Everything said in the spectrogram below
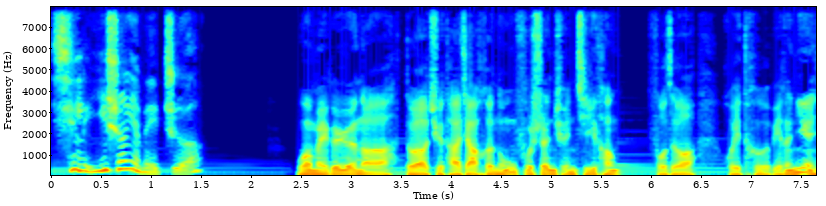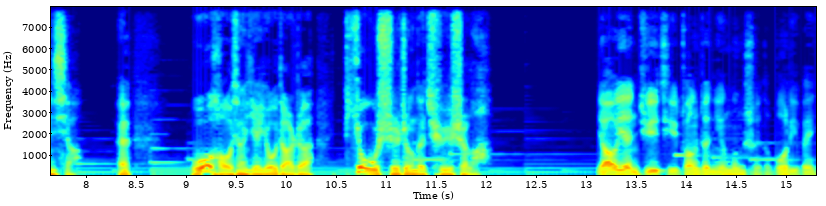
心理医生也没辙。我每个月呢都要去他家喝农夫山泉鸡汤，否则会特别的念想。哎，我好像也有点这挑食症的趋势了。姚燕举起装着柠檬水的玻璃杯，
